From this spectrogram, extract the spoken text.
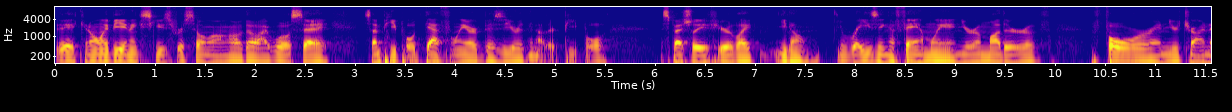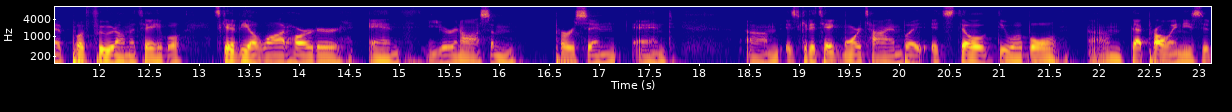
it can only be an excuse for so long, although I will say some people definitely are busier than other people especially if you're like you know you're raising a family and you're a mother of four and you're trying to put food on the table it's going to be a lot harder and you're an awesome person and um, it's going to take more time but it's still doable. Um, that probably needs to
